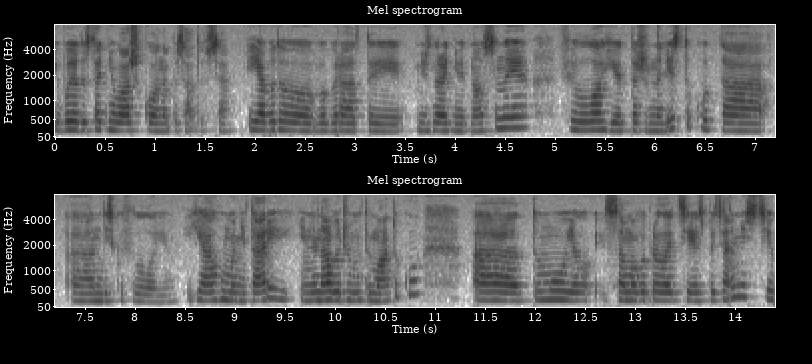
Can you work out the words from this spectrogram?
і буде достатньо важко написати все. Я буду вибирати міжнародні відносини, філологію та журналістику та е, англійську філологію. Я гуманітарій і ненавиджу математику, тому я саме вибрала ці спеціальності.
